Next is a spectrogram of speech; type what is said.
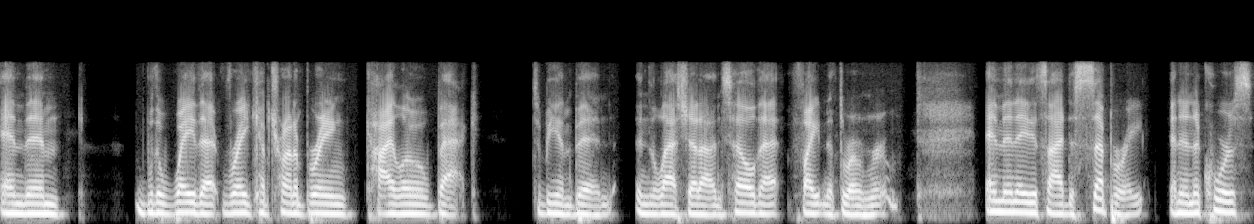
and then the way that Rey kept trying to bring Kylo back to be in Ben in the Last Jedi until that fight in the throne room. And then they decided to separate. And then, of course,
